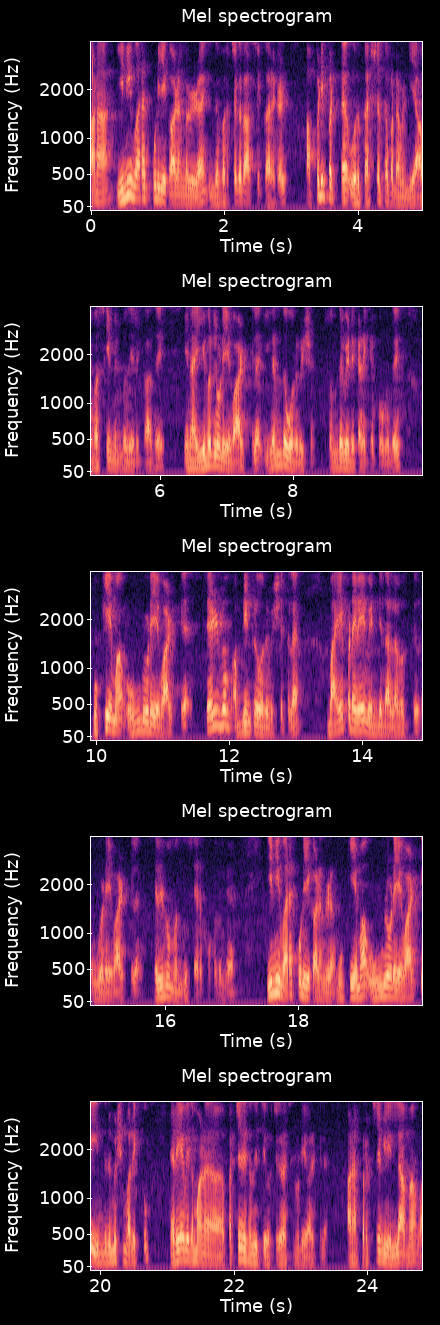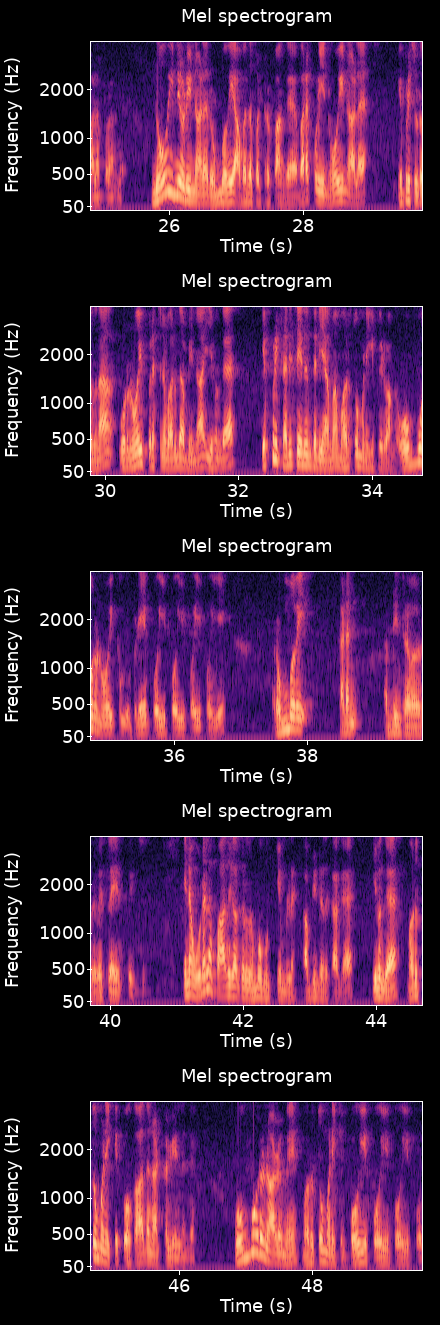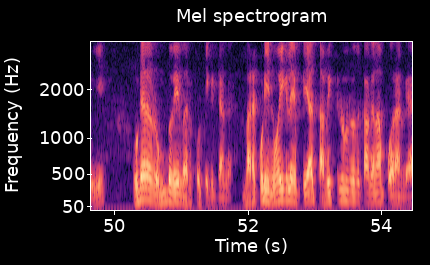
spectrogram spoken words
ஆனா இனி வரக்கூடிய காலங்களில் இந்த விருச்சக ராசிக்காரர்கள் அப்படிப்பட்ட ஒரு கஷ்டத்தைப்பட வேண்டிய அவசியம் என்பது இருக்காது. ஏன்னா இவர்களுடைய வாழ்க்கையில இழந்த ஒரு விஷயம் சொந்த வீடு கிடைக்க போகுது. முக்கியமா உங்களுடைய வாழ்க்கையில செல்வம் அப்படின்ற ஒரு விஷயத்துல பயப்படவே வேண்டியது அளவுக்கு உங்களுடைய வாழ்க்கையில செல்வம் வந்து சேரப்போகுதுங்க. இனி வரக்கூடிய காலங்களில் முக்கியமாக உங்களுடைய வாழ்க்கை இந்த நிமிஷம் வரைக்கும் நிறைய விதமான பிரச்சனை சந்திச்சு விருச்சகராசனுடைய வாழ்க்கையில். ஆனால் பிரச்சனைகள் இல்லாமல் வாழ போகிறாங்க நோய் நொடினால ரொம்பவே அவதப்பட்டிருப்பாங்க. வரக்கூடிய நோயினால எப்படி சொல்றதுன்னா ஒரு நோய் பிரச்சனை வருது அப்படின்னா இவங்க எப்படி சரி செய்யணும்னு தெரியாமல் மருத்துவமனைக்கு போயிடுவாங்க. ஒவ்வொரு நோய்க்கும் இப்படியே போய் போய் போய் போய் ரொம்பவே கடன் அப்படின்ற ஒரு விதத்தில் ஏற்படுச்சு ஏன்னா உடலை பாதுகாக்கிறது ரொம்ப முக்கியம் இல்லை அப்படின்றதுக்காக இவங்க மருத்துவமனைக்கு போகாத நாட்கள் இல்லைங்க. ஒவ்வொரு நாளுமே மருத்துவமனைக்கு போய் போய் போய் போய் உடலை ரொம்பவே வற்புறுத்திக்கிட்டாங்க. வரக்கூடிய நோய்களை எப்படியாவது தவிர்க்கணுன்றதுக்காக தான் போறாங்க.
